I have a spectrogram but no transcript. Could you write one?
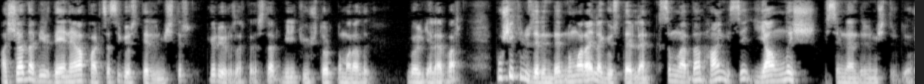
Aşağıda bir DNA parçası gösterilmiştir. Görüyoruz arkadaşlar. 1, 2, 3, 4 numaralı bölgeler var. Bu şekil üzerinde numarayla gösterilen kısımlardan hangisi yanlış isimlendirilmiştir diyor.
